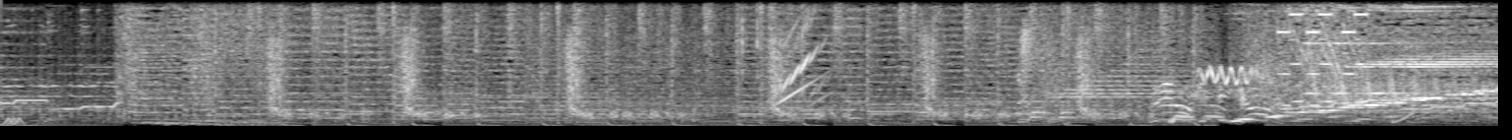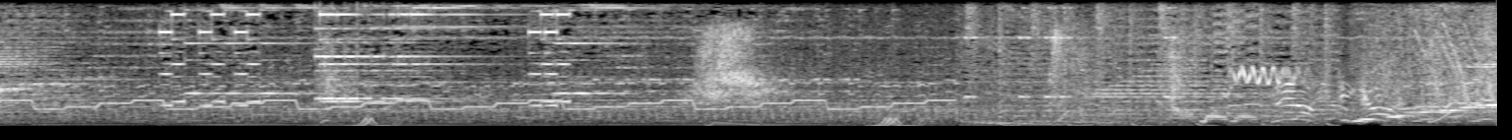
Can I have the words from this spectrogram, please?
Look yours!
